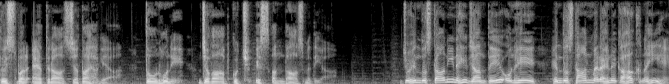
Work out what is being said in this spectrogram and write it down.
तो इस पर ऐतराज जताया गया। तो उन्होंने जवाब कुछ इस अंदाज में दिया। जो हिंदुस्तानी नहीं जानते, उन्हें हिंदुस्तान में रहने का हक नहीं है।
